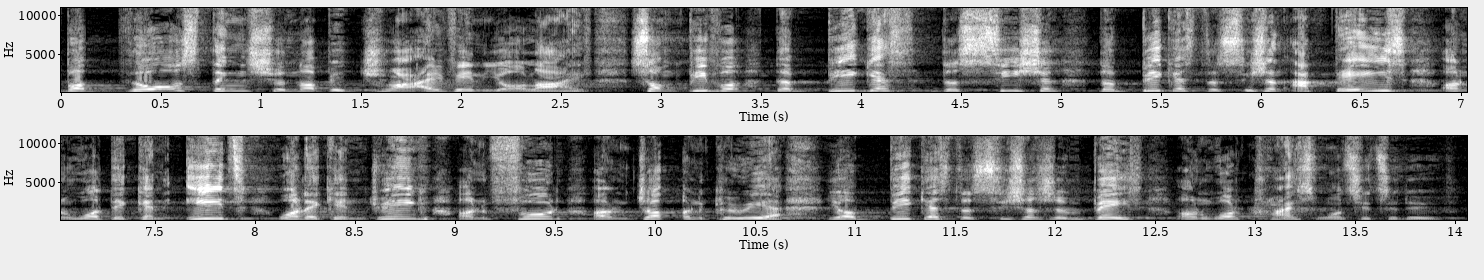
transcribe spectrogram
but those things should not be driving your life. Some people, the biggest decision, the biggest decision are based on what they can eat, what they can drink, on food, on job, on career. Your biggest decision should be based on what Christ wants you to do.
